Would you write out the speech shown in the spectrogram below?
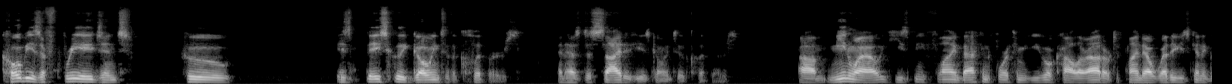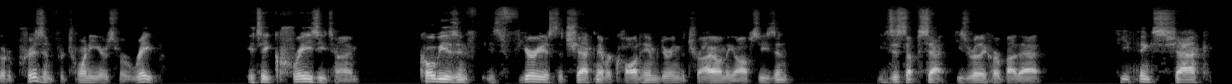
Kobe is a free agent who is basically going to the Clippers and has decided he's going to the Clippers. Um, meanwhile, he's been flying back and forth from Eagle, Colorado to find out whether he's going to go to prison for 20 years for rape. It's a crazy time. Kobe is, in, is furious that Shaq never called him during the trial in the offseason. He's just upset. He's really hurt by that. He thinks Shaq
